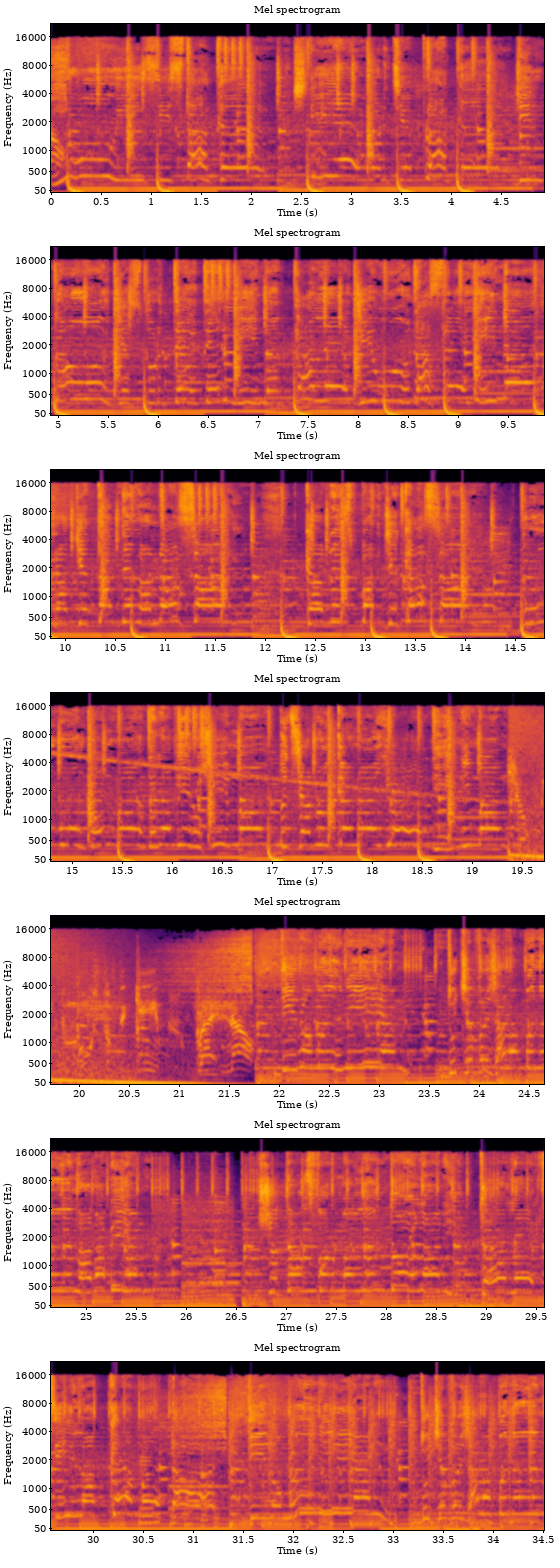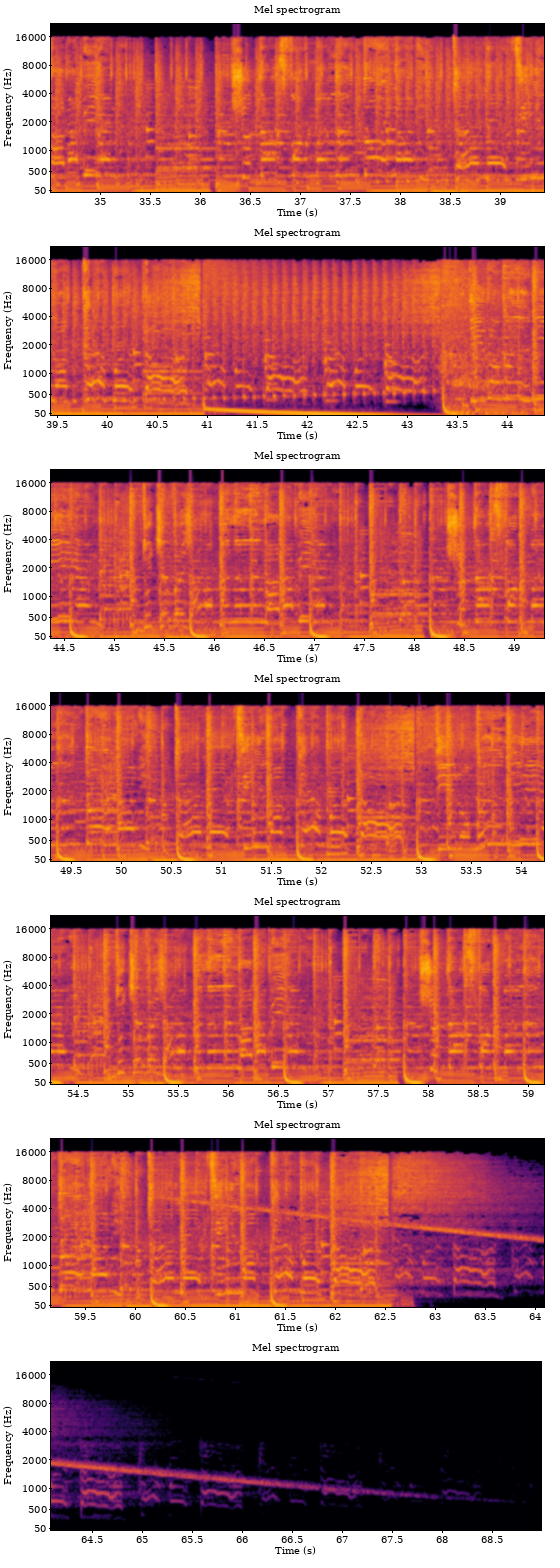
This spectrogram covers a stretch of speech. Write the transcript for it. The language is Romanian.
Nu insista că știe orice placă Din două gesturi te termină Ca legiunea străină Racheta de la NASA Care sparge casa. Bum, bum, bomba de la Hiroshima Îți aruncă în aer inima. Din România Duce vrăjala până în Arabia. Și-o transformă în cantar de romance.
